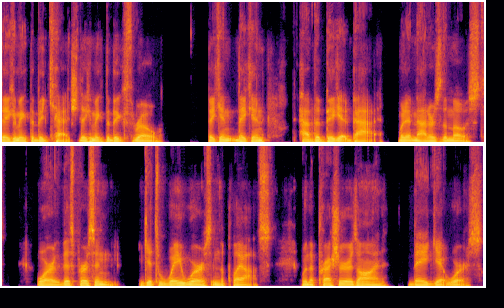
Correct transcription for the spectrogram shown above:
They can make the big catch. They can make the big throw. They can they can have the big at bat when it matters the most. Or this person gets way worse in the playoffs when the pressure is on, they get worse.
